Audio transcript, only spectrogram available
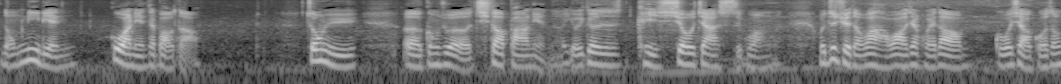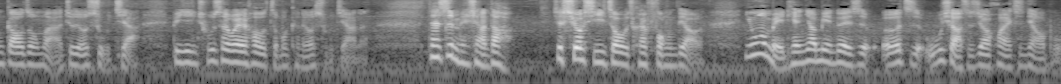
农历年过完年再报到。”终于，呃，工作了七到八年了，有一个可以休假时光了。我就觉得哇，我好像回到国小、国中、高中嘛，就有暑假。毕竟出社会后怎么可能有暑假呢？但是没想到，就休息一周我就快疯掉了，因为我每天要面对的是儿子五小时就要换一次尿布。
